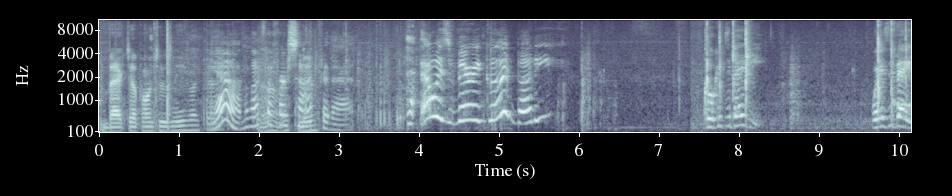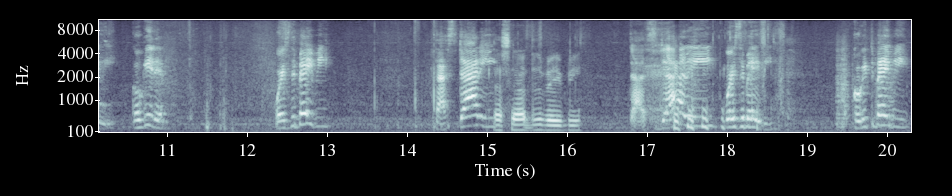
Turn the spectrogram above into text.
Backed up onto his knee like that. Yeah, but that's the Oh, first that's time new. for that. That was very good, buddy. Go get the baby. Where's the baby? Go get him. Where's the baby? That's daddy. That's not the baby. That's daddy. Where's the baby? Go get the baby.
